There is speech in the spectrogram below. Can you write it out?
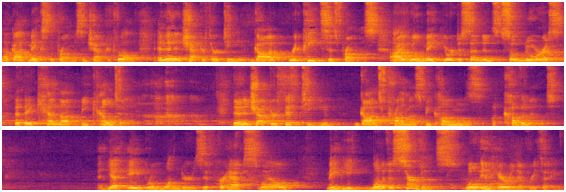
Now, God makes the promise in chapter 12. And then in chapter 13, God repeats his promise I will make your descendants so numerous that they cannot be counted. Then in chapter 15, God's promise becomes a covenant. And yet, Abram wonders if perhaps, well, maybe one of his servants will inherit everything.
